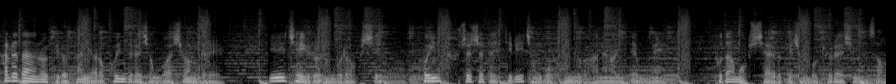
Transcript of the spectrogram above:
카르다노를 비롯한 여러 코인들의 정보와 시황들을 일체 유료 정보를 없이 코인 투자자들끼리 정보 공유가 가능하기 때문에 부담 없이 자유롭게 정보 교류하시면서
